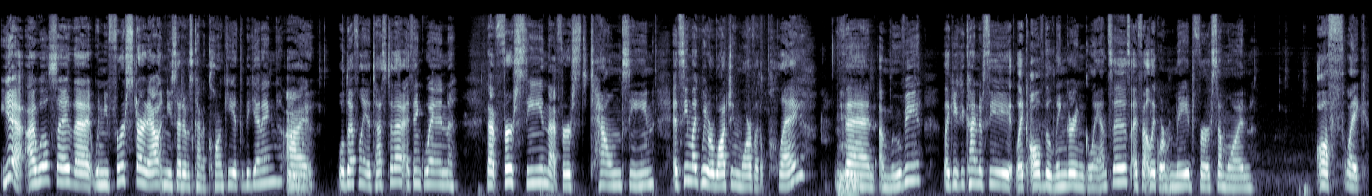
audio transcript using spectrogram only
Yeah, I will say that when you first start out and you said it was kind of clunky at the beginning, I will definitely attest to that. I think when that first scene, that first town scene, it seemed like we were watching more of like a play hmm. than a movie. Like you could kind of see like all of the lingering glances. I felt like were made for someone off like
